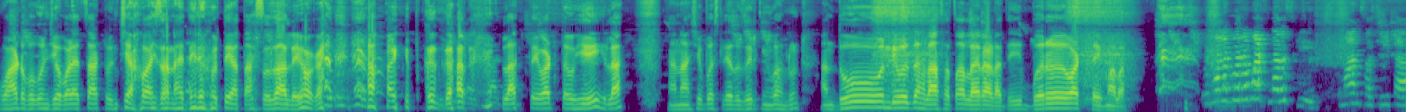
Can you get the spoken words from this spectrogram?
वाट बघून जेवळ्या चाटून चहावायचा नाही तरी होते आता असं झालंय बघा. इतकं गार लागतंय वाटतं हे हिला. आणि असे बसले आता झिरकी घालून. आणि दोन दिवस झाला असा चाललाय राडा ते बरं वाटतंय मला तुम्हाला बरं वाटणारच की माणसाची इथं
